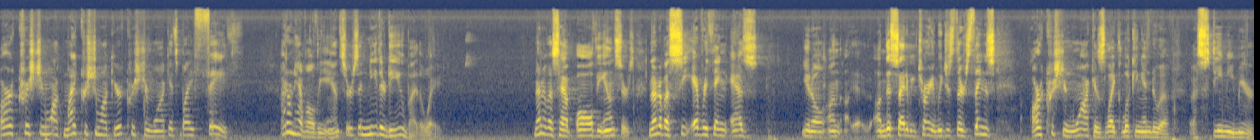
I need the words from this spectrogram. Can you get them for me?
Our Christian walk, my Christian walk, your Christian walk, it's by faith. I don't have all the answers, and neither do you, by the way. None of us have all the answers. None of us see everything as you know, on on this side of eternity. We just there's things. Our Christian walk is like looking into a, a steamy mirror.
